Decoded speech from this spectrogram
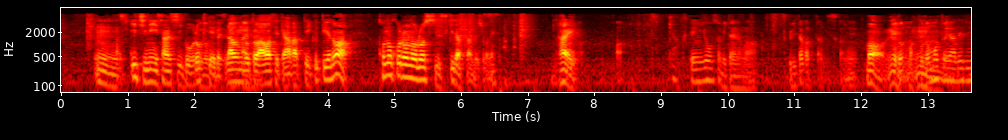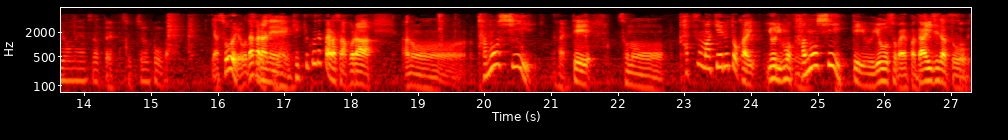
うん。確か1、2、3、4、5、6ですねってラウンドと合わせて上がっていくっていうのは、この頃のロッシー好きだったんでしょうね。はい。あ逆転要素みたいなのが作りたかったんですかね。まあね。子供まあ子供とやる。れるようなやつだったら、やっぱそっちの方が。いや、そうよ。だからねね結局だからさ、ほら、あのー楽しいはいっ。て、その、勝つ負けるとかよりも楽しいっていう要素がやっぱ大事だと。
